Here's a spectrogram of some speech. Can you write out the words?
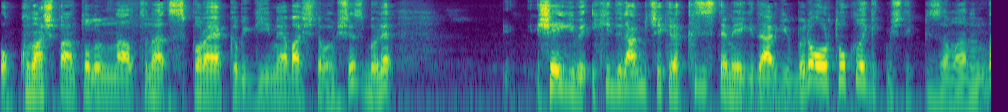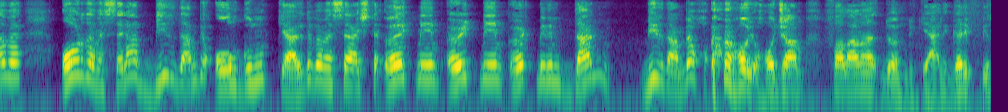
O kumaş pantolonun altına spor ayakkabı giymeye başlamamışız. Böyle şey gibi iki diren bir çekerek kız istemeye gider gibi böyle ortaokula gitmiştik biz zamanında ve orada mesela birden bir olgunluk geldi ve mesela işte öğretmenim, öğretmenim, öğretmenimden birden bir hocam falana döndük. Yani garip bir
